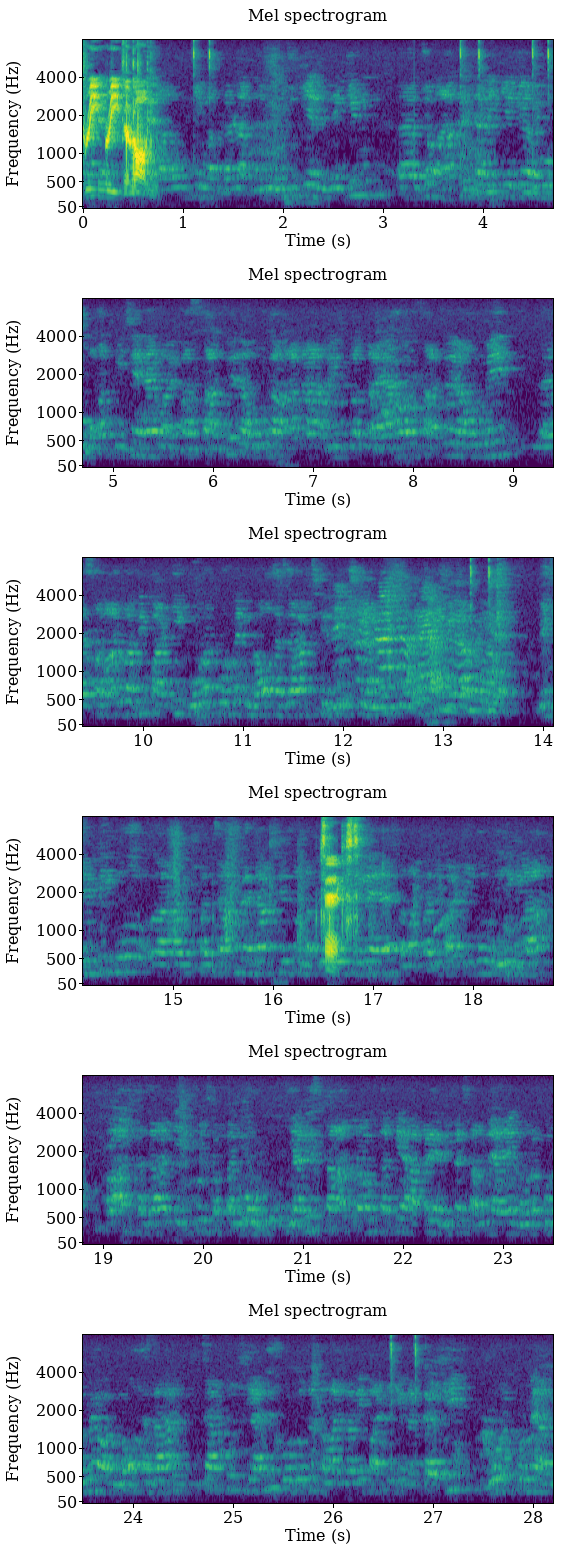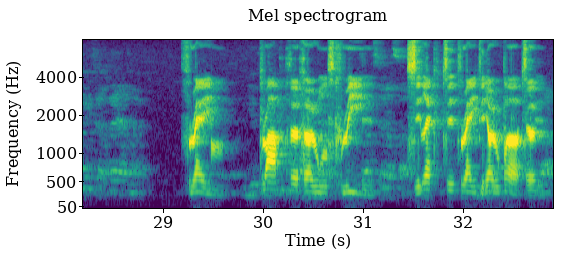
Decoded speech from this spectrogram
Screen reader on. Text. Frame. Grab the whole screen. Selected radio button.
